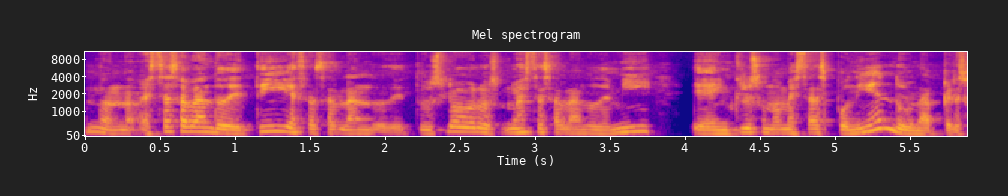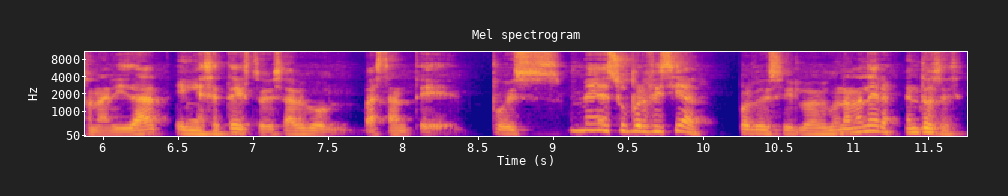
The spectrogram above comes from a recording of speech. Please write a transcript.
no, no, estás hablando de ti, estás hablando de tus logros, no estás hablando de mí, e incluso no me estás poniendo una personalidad en ese texto. Es algo bastante, pues, superficial, por decirlo de alguna manera. Entonces,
